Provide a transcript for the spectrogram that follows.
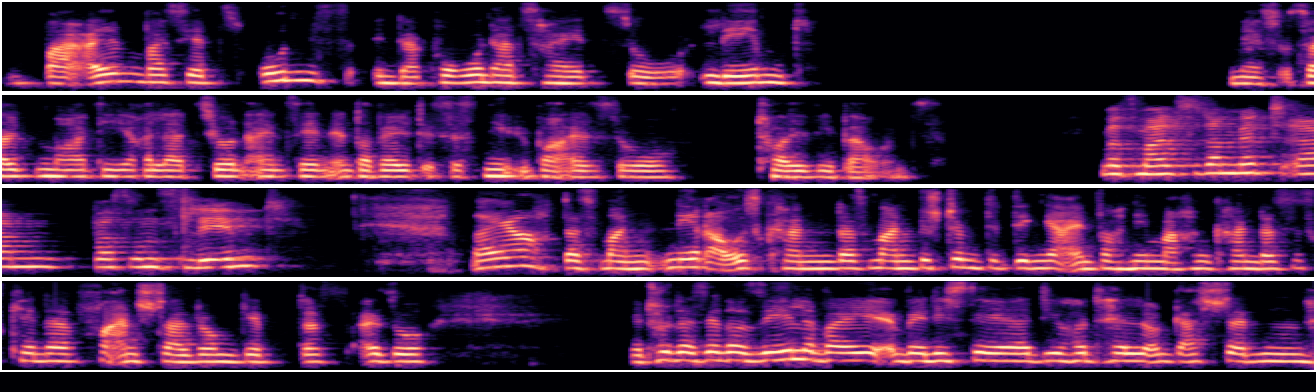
bei allem, was jetzt uns in der Corona-Zeit so lähmt, wir sollten mal die Relation einsehen, in der Welt ist es nie überall so toll wie bei uns. Was meinst du damit, ähm, was uns lähmt? Naja, dass man nie raus kann, dass man bestimmte Dinge einfach nie machen kann, dass es keine Veranstaltungen gibt, dass also mir tut das in der Seele, weil wenn ich sehe, die Hotel- und Gaststätten,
